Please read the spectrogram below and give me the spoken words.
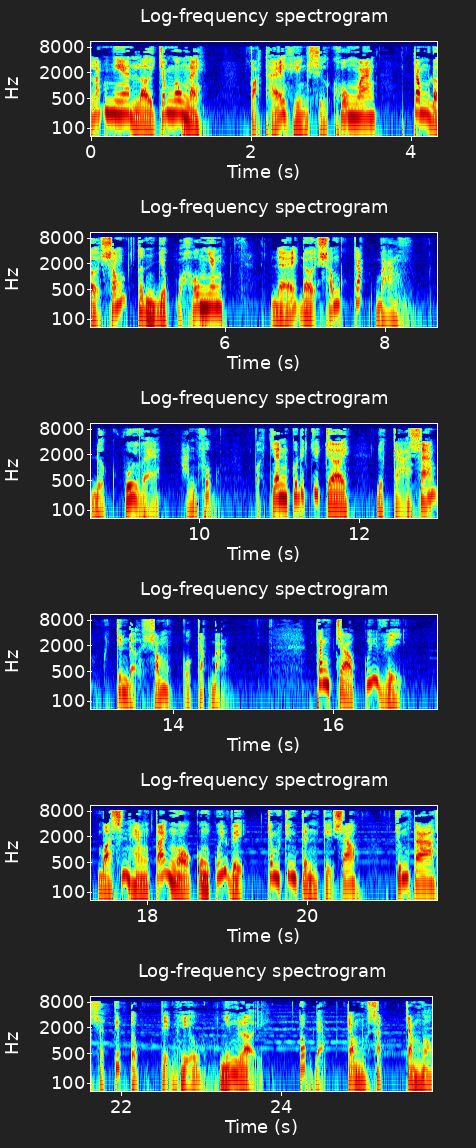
lắng nghe lời châm ngôn này và thể hiện sự khôn ngoan trong đời sống tình dục và hôn nhân để đời sống của các bạn được vui vẻ, hạnh phúc và danh của Đức Chúa Trời được cả sáng trên đời sống của các bạn. Thân chào quý vị và xin hẹn tái ngộ cùng quý vị trong chương trình kỳ sau. Chúng ta sẽ tiếp tục tìm hiểu những lời tốt đẹp trong sách châm ngôn.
